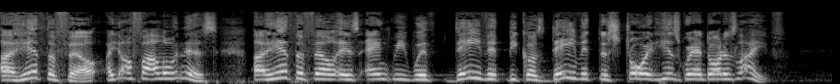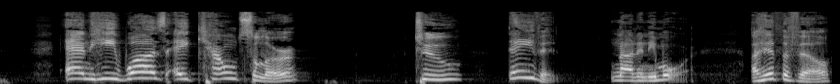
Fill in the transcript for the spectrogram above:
Ahithophel, are y'all following this? Ahithophel is angry with David because David destroyed his granddaughter's life. And he was a counselor to David. Not anymore. Ahithophel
